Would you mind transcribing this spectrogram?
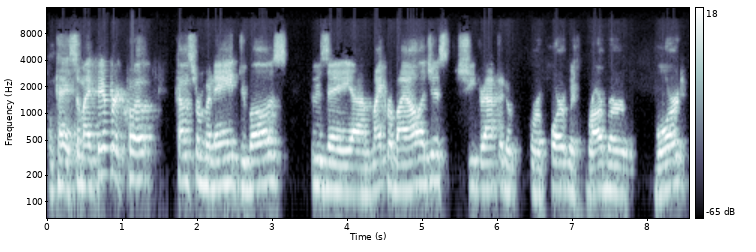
Okay, so my favorite quote comes from René Dubos, who's a uh, microbiologist. She drafted a report with Barbara Ward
